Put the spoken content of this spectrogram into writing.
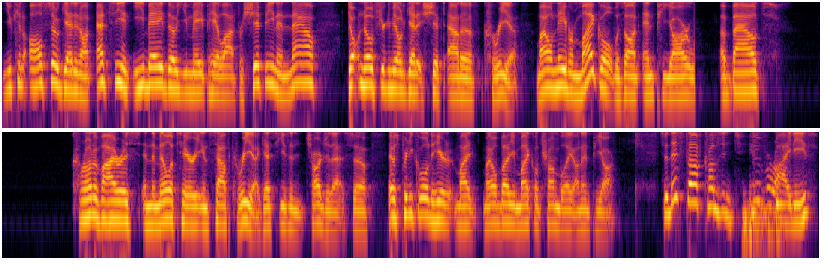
You can also get it on Etsy and eBay, though you may pay a lot for shipping. And now, don't know if you're gonna be able to get it shipped out of Korea. My old neighbor Michael was on NPR about coronavirus and the military in South Korea. I guess he's in charge of that. So it was pretty cool to hear my, my old buddy Michael Tremblay on NPR. So this stuff comes in two varieties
